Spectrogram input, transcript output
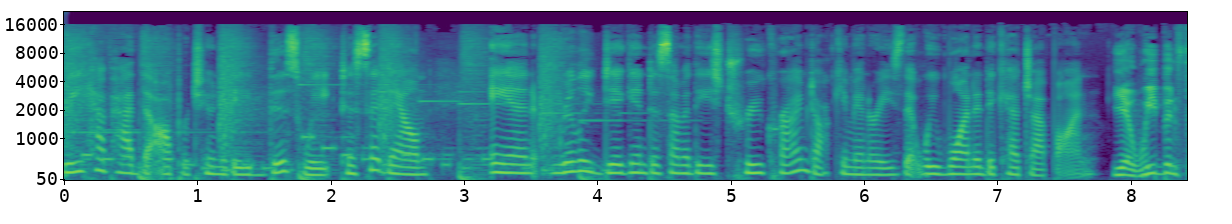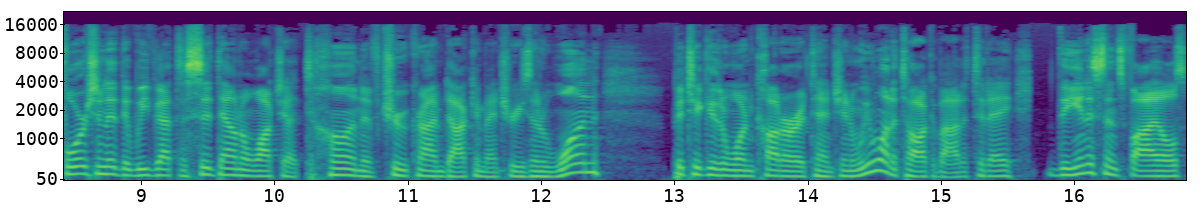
we have had the opportunity this week to sit down and really dig into some of these true crime documentaries that we wanted to catch up on. Yeah, we've been fortunate that we've got to sit down and watch a ton of true crime documentaries, and one particular one caught our attention. We want to talk about it today. The Innocence Files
